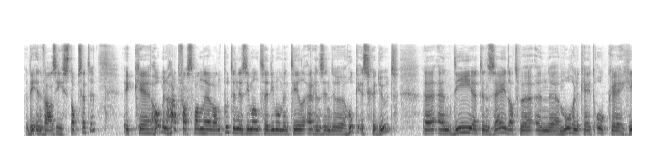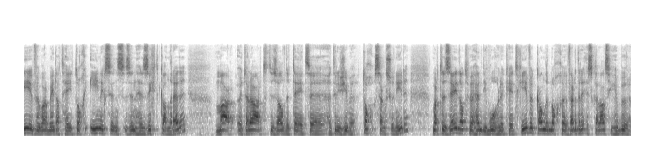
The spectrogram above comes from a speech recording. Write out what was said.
die invasie stopzetten. Ik uh, houd mijn hart vast, want, want Poetin is iemand die momenteel ergens in de hoek is geduwd. En die, tenzij dat we een mogelijkheid ook geven waarbij dat hij toch enigszins zijn gezicht kan redden, maar uiteraard dezelfde tijd het regime toch sanctioneren. Maar tenzij dat we hem die mogelijkheid geven, kan er nog uh, verdere escalatie gebeuren.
